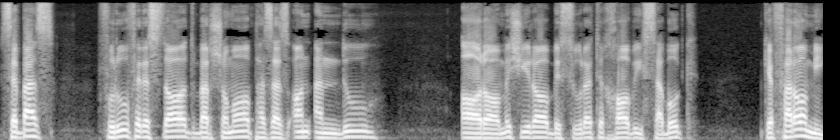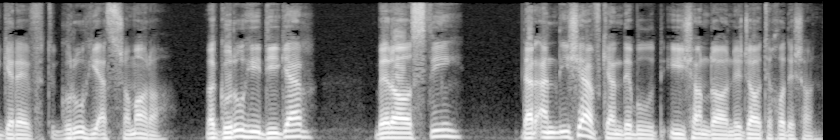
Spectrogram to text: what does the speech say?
سپس فرو فرستاد بر شما پس از آن اندو آرامشی را به صورت خوابی سبک که فرا می گرفت گروهی از شما را و گروهی دیگر به راستی در اندیشه افکنده بود ایشان را نجات خودشان.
